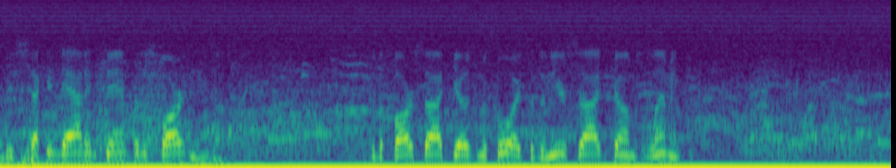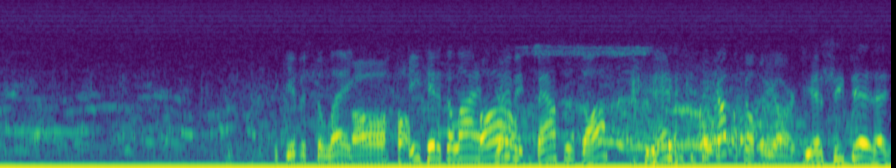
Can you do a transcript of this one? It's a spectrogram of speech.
It'll be second down and 10 for the Spartans. To the far side goes McCoy. To the near side comes Lemming. To give us the leg. Oh. He's hit at the line of Oh. scrimmage. Bounces off. Manages to pick up a couple yards. Yes, he did. I,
